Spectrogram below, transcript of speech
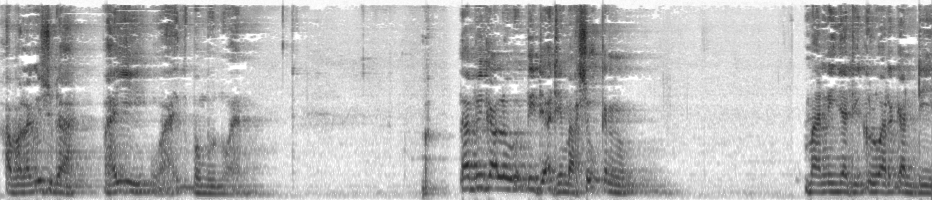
Apalagi sudah bayi, wah itu pembunuhan. Tapi kalau tidak dimasukkan maninya dikeluarkan di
